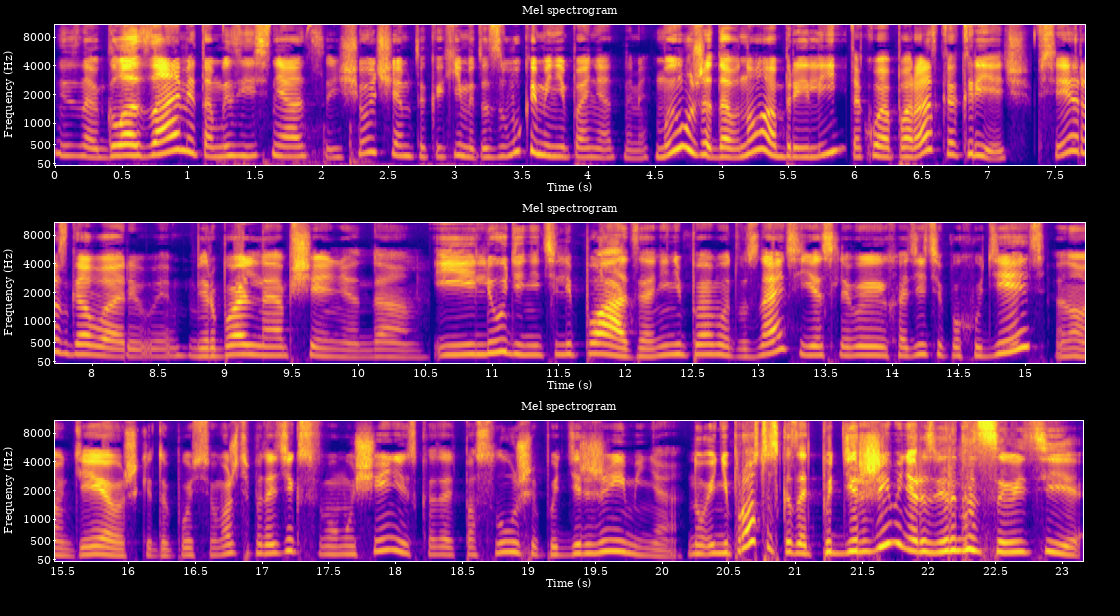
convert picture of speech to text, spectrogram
не знаю, глазами там изъясняться, еще чем-то, какими-то звуками непонятными. Мы уже давно обрели такой аппарат, как речь. Все разговариваем. Вербальное общение, да. И люди не телепаты, ребята, они не поймут. Вы знаете, если вы хотите похудеть, ну, девушки, допустим, можете подойти к своему мужчине и сказать, послушай, поддержи меня. Ну, и не просто сказать, поддержи меня, развернуться и уйти,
